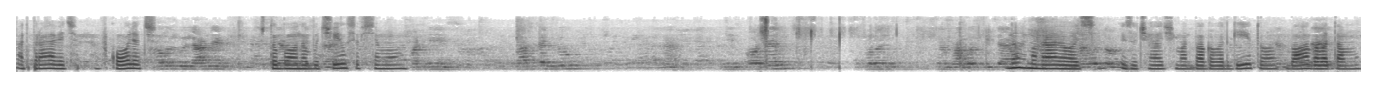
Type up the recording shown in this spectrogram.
отправить, в колледж, чтобы он обучился всему. Но ему нравилось изучать Шимад Бхагавадгиту, Бхагаватам.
